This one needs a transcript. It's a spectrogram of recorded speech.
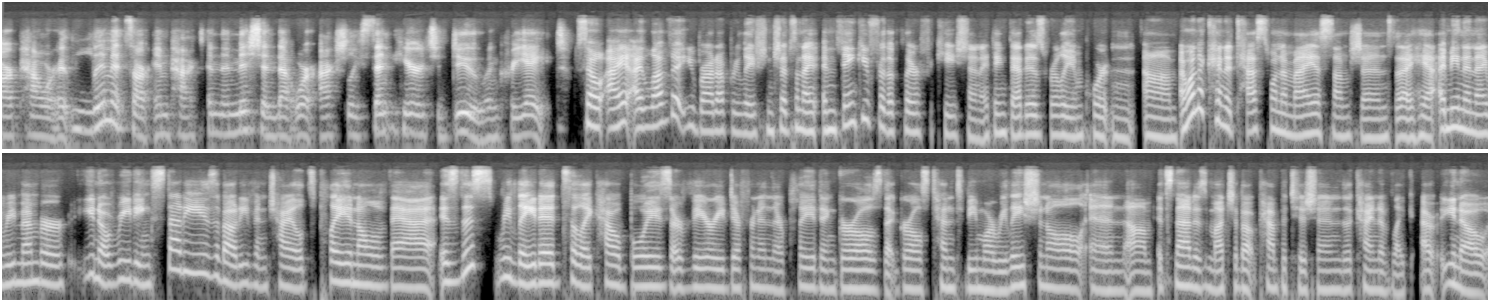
our power. It limits our impact and the mission that we're actually sent here to do and create. So I, I love that you brought up relationships and I and thank you for the clarification. I think that is really important. Um, I want to kind of test one of my assumptions that I had. I mean, and I remember, you know, reading studies about even child's play and all of that. Is this related to like how boys are very different in their play than girls, that girls tend to be more relational and um, it's not as much about competition, the kind of like, uh, you know,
